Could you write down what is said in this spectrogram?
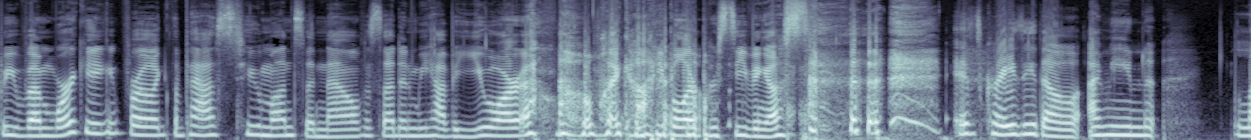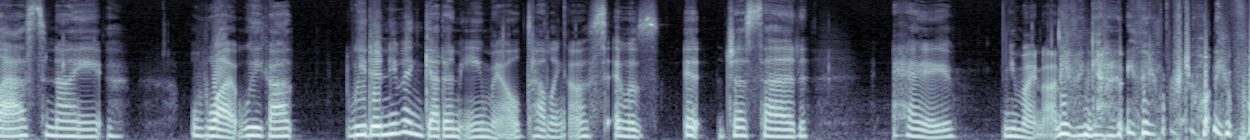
We've been working for like the past two months, and now all of a sudden we have a URL. Oh my god. people are perceiving us. it's crazy though. I mean, last night what we got we didn't even get an email telling us. It was it just said, "Hey, you might not even get anything for 24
